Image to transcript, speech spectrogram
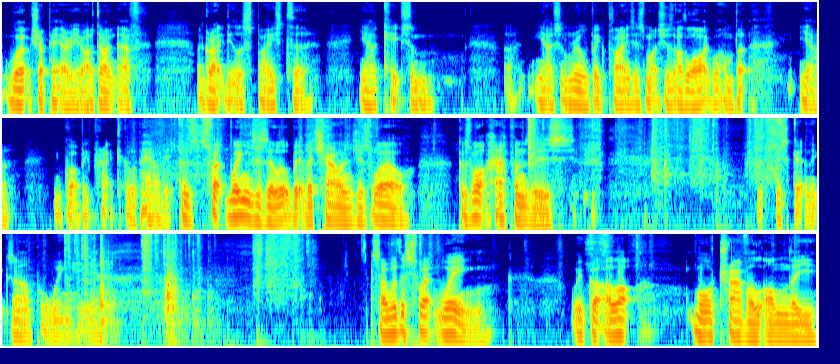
workshop area, I don't have a great deal of space to, you know, keep some, you know, some real big planes as much as I'd like one. But, you know, you've got to be practical about it because swept wings is a little bit of a challenge as well. Because what happens is, let's just get an example wing here. So with a swept wing, we've got a lot more travel on the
